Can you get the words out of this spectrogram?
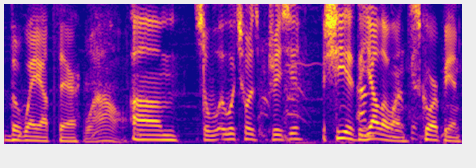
the way up there. Wow. Um. So wh- which one's Patricia? She is the I'm yellow one, Scorpion.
